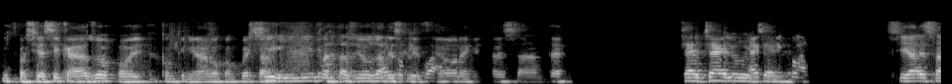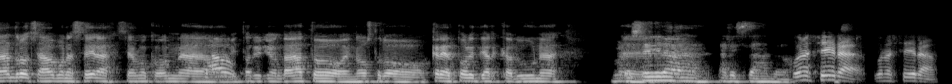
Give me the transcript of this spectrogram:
In qualsiasi caso, poi continuiamo con questa sì, fantasiosa Eccomi descrizione qua. che interessante. C'è, c'è lui. C'è. Qua. Sì, Alessandro, ciao, buonasera. Siamo con uh, Vittorio Riondato, il nostro creatore di Arcaluna. Buonasera, eh, Alessandro. Buonasera, buonasera.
